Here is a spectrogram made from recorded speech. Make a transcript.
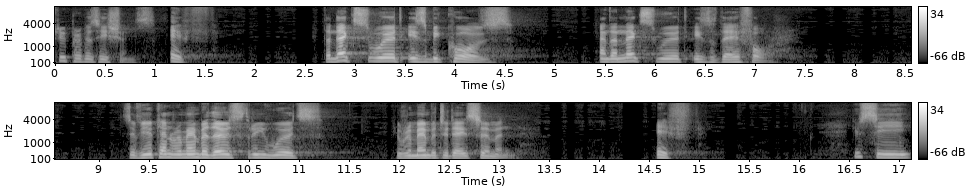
three prepositions. If. The next word is because. And the next word is therefore. So if you can remember those three words, you remember today's sermon. If. You see,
